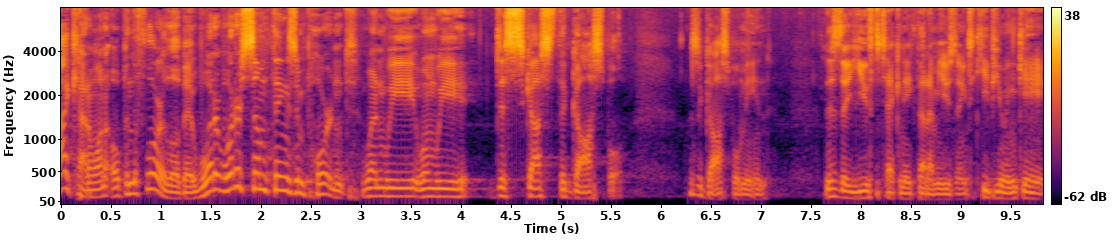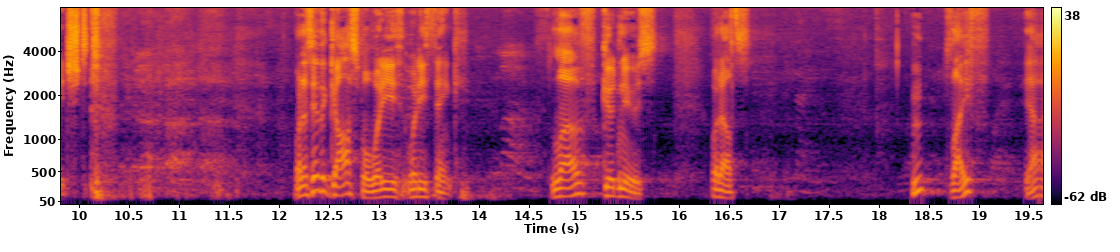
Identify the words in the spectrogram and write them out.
I kind of want to open the floor a little bit. What are, what are some things important when we when we discuss the gospel? What does the gospel mean? This is a youth technique that I'm using to keep you engaged. when I say the gospel, what do you what do you think? Love, Love good news. What else? Hmm? Life, yeah.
